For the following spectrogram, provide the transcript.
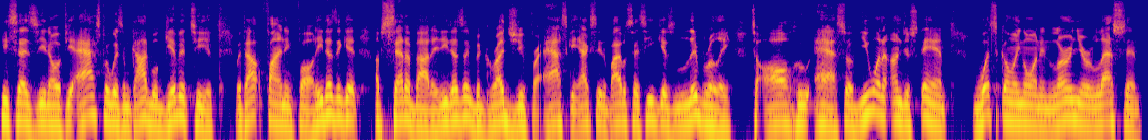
he says, you know, if you ask for wisdom, wisdom, God will give it to you without finding fault. He doesn't get upset about it. He doesn't begrudge you for asking. Actually, the Bible says he gives liberally to all who ask. So if you want to understand what's going on and learn your lesson,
